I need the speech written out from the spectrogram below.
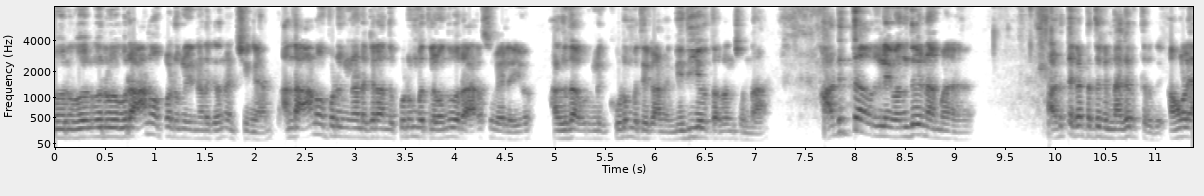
ஒரு ஒரு- ஒரு ஆணவ படுகொலை நடக்குதுன்னு வச்சுங்க அந்த ஆணவ படுகொலை நடக்கிற அந்த குடும்பத்துல வந்து ஒரு அரசு வேலையோ அல்லது அவர்களுக்கு குடும்பத்துக்கான நிதியோ தரும்னு சொன்னா அடுத்து அவர்களை வந்து நம்ம அடுத்த கட்டத்துக்கு நகர்த்துறது அவங்களை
